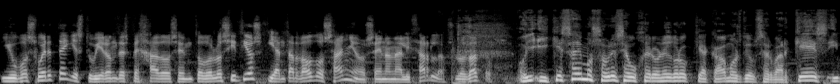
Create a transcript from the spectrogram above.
Y hubo suerte y estuvieron despejados en todos los sitios y han tardado dos años en analizarlos, los datos. Oye, ¿y qué sabemos sobre ese agujero negro que acabamos de observar? ¿Qué es? Y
